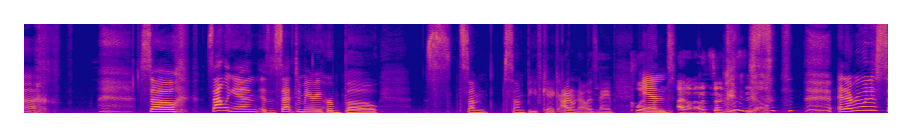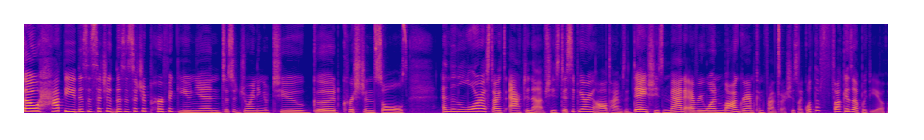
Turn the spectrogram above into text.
Uh, so Sally Ann is set to marry her beau, some some beefcake. I don't know his name. Clifford. And- I don't know. It starts with and everyone is so happy. This is such a this is such a perfect union, just a joining of two good Christian souls. And then Laura starts acting up. She's disappearing all times of day. She's mad at everyone. Ma Graham confronts her. She's like, "What the fuck is up with you?"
